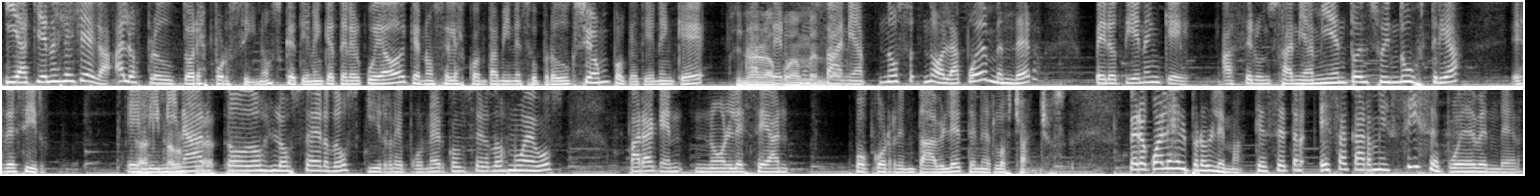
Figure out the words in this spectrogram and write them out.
¿Y a quiénes les llega? A los productores porcinos, que tienen que tener cuidado de que no se les contamine su producción, porque tienen que Si no, la hacer un vender. sanea- No, no, la pueden vender, pero tienen que hacer un saneamiento en su industria, es decir, eliminar todos los cerdos y reponer con cerdos nuevos para que no les sean poco rentable tener los chanchos. Pero ¿cuál es el problema? Que se esa carne sí se puede vender,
